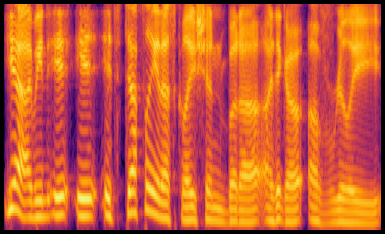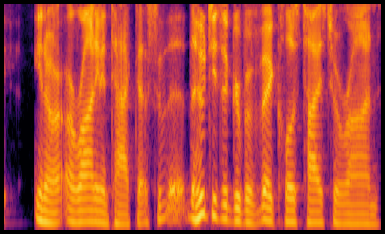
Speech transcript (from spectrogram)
Yeah, I mean, it, it, it's definitely an escalation, but uh, I think of really you know Iranian tactics. The, the Houthis are a group of very close ties to Iran,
